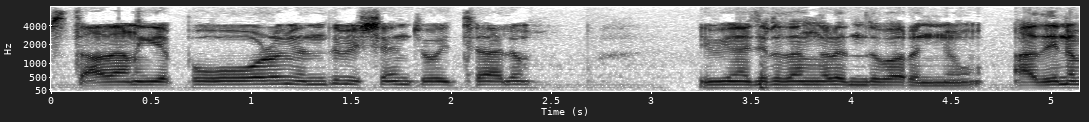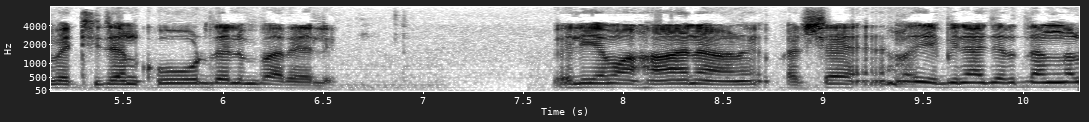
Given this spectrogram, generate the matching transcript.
ഉസ്താദാണെങ്കിൽ എപ്പോഴും എന്ത് വിഷയം ചോദിച്ചാലും ഇബിൻ ഹജർ തങ്ങൾ എന്ത് പറഞ്ഞു? അതിനെ പറ്റിയിട്ടാണ് കൂടുതലും പറയൽ വലിയ മഹാനാണ്. പക്ഷേ നമ്മൾ ഹജർ തങ്ങൾ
